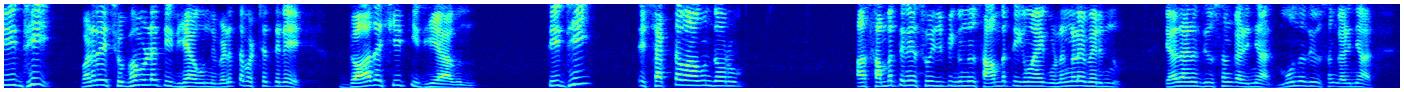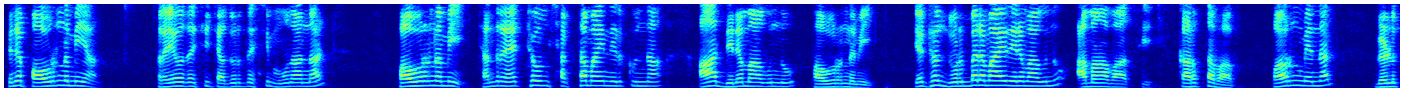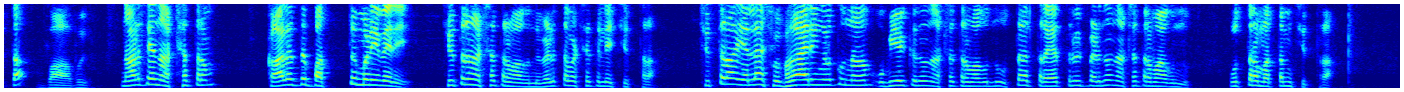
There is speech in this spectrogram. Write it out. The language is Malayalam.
തിഥി വളരെ ശുഭമുള്ള തിഥിയാകുന്നു. വെളുത്ത പക്ഷത്തിലെ ദ്വാദശി തിഥിയാകുന്നു. തിഥി ശക്തമാകും തോറും ആ സമ്പത്തിനെ സൂചിപ്പിക്കുന്നു. സാമ്പത്തികമായ ഗുണങ്ങളെ വരുന്നു. ഏതാനും ദിവസം കഴിഞ്ഞാൽ മൂന്ന് ദിവസം കഴിഞ്ഞാൽ പിന്നെ പൗർണമിയാണ്. ത്രയോദശി ചതുർദശി മൂന്നാം നാൾ പൗർണമി. ചന്ദ്രൻ ഏറ്റവും ശക്തമായി നിൽക്കുന്ന ആ ദിനമാകുന്നു പൗർണമി. ഏറ്റവും ദുർബലമായ ദിനമാകുന്നു. അമാവാസി കറുത്ത വാവ്. പൗർണമി എന്നാൽ വെളുത്ത വാവ്. നാളത്തെ നക്ഷത്രം കാലത്ത് പത്ത് മണി വരെ ചിത്ര നക്ഷത്രമാകുന്നു. വെളുത്ത പക്ഷത്തിലെ ചിത്ര. ചിത്ര എല്ലാ ശുഭകാര്യങ്ങൾക്കും നാം ഉപയോഗിക്കുന്ന നക്ഷത്രമാകുന്നു. ഉത്തരത്രയത്തിൽപ്പെടുന്ന നക്ഷത്രമാകുന്നു. ഉത്രമത്തം ചിത്ര.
